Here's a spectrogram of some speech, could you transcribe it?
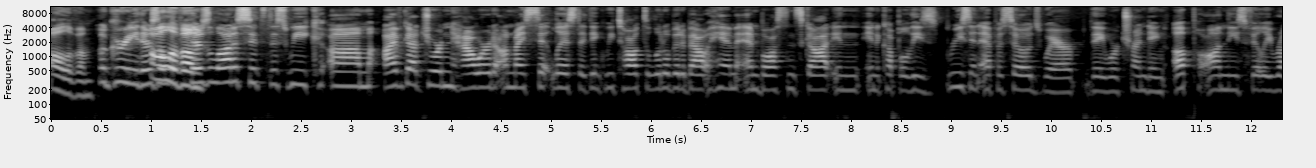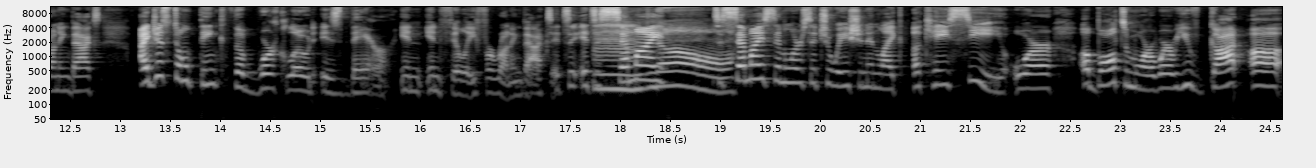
All of them. Agree. There's All a, of 'em. There's a lot of sits this week. Um, I've got Jordan Howard on my sit list. I think we talked a little bit about him and Boston Scott in in a couple of these recent episodes where they were trending up on these Philly running backs. I just don't think the workload is there in in Philly for running backs. It's a, it's a semi Mm, no. it's a semi similar situation in like a KC or a Baltimore where you've got a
